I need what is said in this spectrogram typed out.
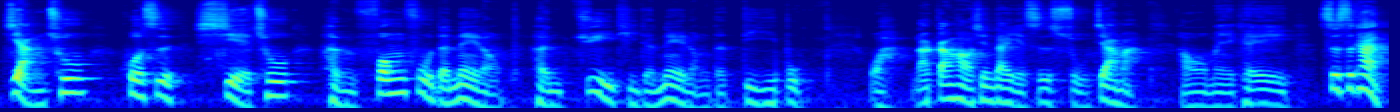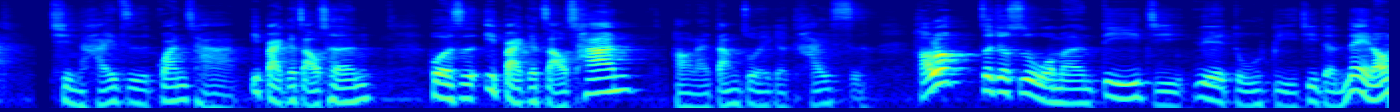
讲出或是写出很丰富的内容、很具体的内容的第一步。哇，那刚好现在也是暑假嘛，好，我们也可以试试看，请孩子观察一百个早晨，或者是一百个早餐，好，来当做一个开始。好喽，这就是我们第一集阅读笔记的内容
